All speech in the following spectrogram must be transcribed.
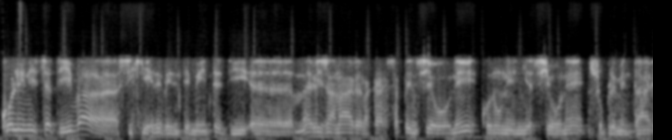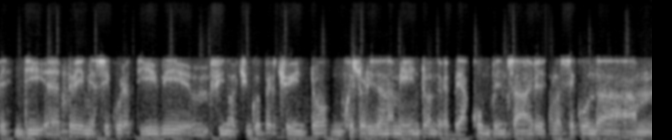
Con l'iniziativa eh, si chiede evidentemente di eh, risanare la cassa pensioni con un'iniezione supplementare di eh, premi assicurativi eh, fino al 5%. Questo risanamento andrebbe a compensare la seconda um,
